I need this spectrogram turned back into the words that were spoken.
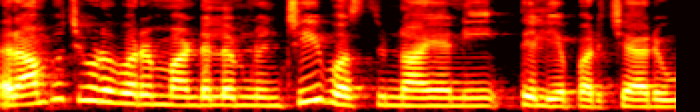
రంపచోడవరం మండలం నుంచి వస్తున్నాయని తెలియపరిచారు.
